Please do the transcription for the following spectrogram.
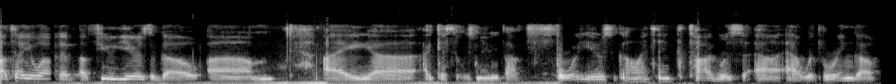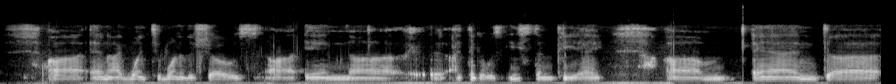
I'll tell you what. A, a few years ago, um, I uh, I guess it was maybe about four years ago. I think Todd was uh, out with Ringo, uh, and I went to one of the shows uh, in uh, I think it was Easton, PA, um, and uh,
